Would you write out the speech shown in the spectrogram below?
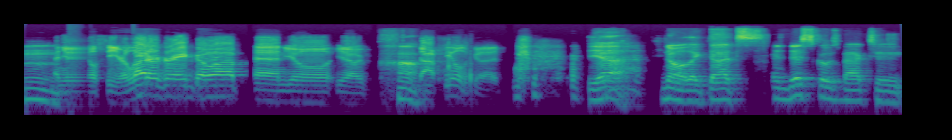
mm. and you'll see your letter grade go up, and you'll, you know, huh. that feels good. yeah. No, like that's, and this goes back to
